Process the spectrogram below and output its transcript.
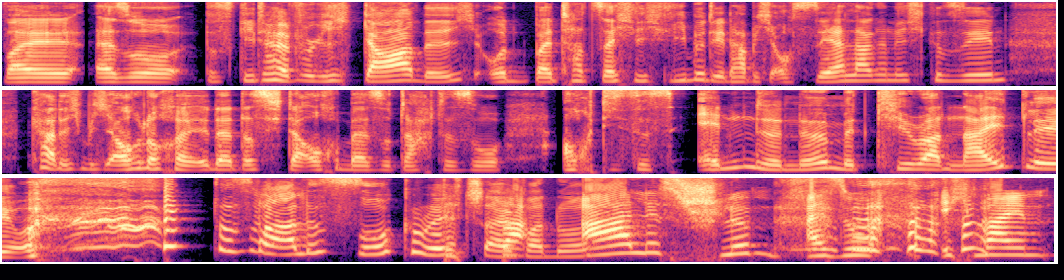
weil also das geht halt wirklich gar nicht und bei tatsächlich Liebe, den habe ich auch sehr lange nicht gesehen, kann ich mich auch noch erinnern, dass ich da auch immer so dachte so, auch dieses Ende, ne, mit Kira Knightley war alles so cringe das war einfach nur. Alles schlimm. Also, ich meine,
